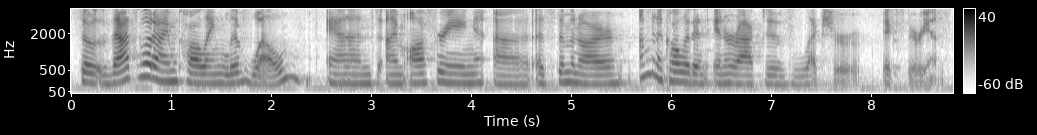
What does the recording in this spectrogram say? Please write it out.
So that's what I'm calling Live Well. And I'm offering uh, a seminar, I'm going to call it an interactive lecture experience,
